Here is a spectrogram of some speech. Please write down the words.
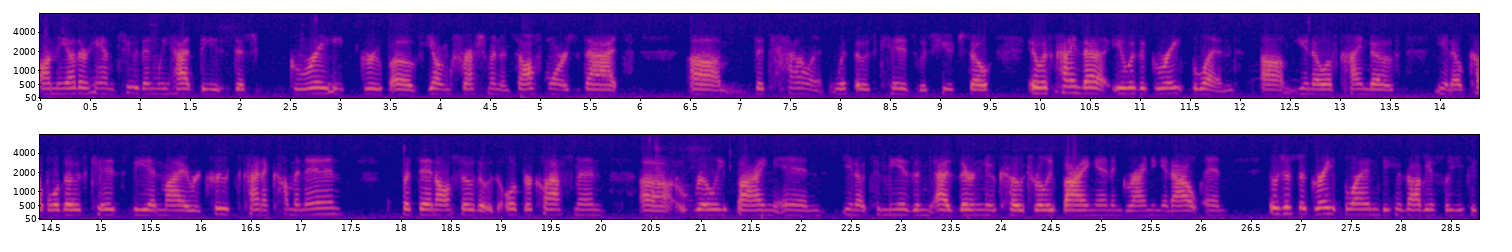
on the other hand too, then we had the this great group of young freshmen and sophomores that um, the talent with those kids was huge. So it was kind of it was a great blend, um, you know, of kind of you know a couple of those kids being my recruits, kind of coming in, but then also those upperclassmen uh, really buying in, you know, to me as an, as their new coach, really buying in and grinding it out, and it was just a great blend because obviously you could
